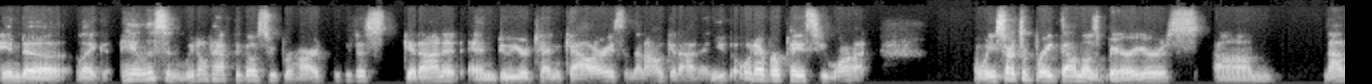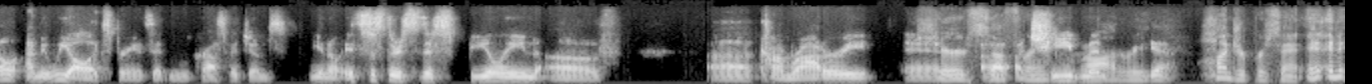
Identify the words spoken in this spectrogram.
into like, "Hey, listen, we don't have to go super hard. You can just get on it and do your ten calories, and then I'll get on it, and you go whatever pace you want." And when you start to break down those barriers, um, not all, I mean, we all experience it in CrossFit gyms. You know, it's just there's this feeling of uh, camaraderie and Shared uh, suffering, achievement. camaraderie. Yeah, Hundred percent, and, and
